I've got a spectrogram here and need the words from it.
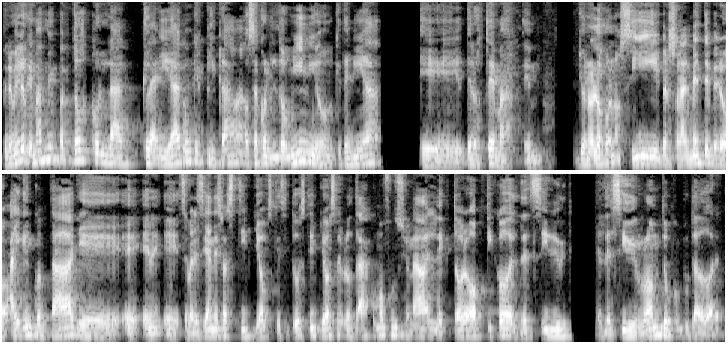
pero a mí lo que más me impactó es con la claridad con que explicaba, o sea, con el dominio que tenía eh, de los temas. Em, yo no lo conocí personalmente, pero alguien contaba que eh, eh, se parecía en eso a Steve Jobs, que si tú a Steve Jobs le preguntabas cómo funcionaba el lector óptico del, del CD, el del CD-ROM de un computador,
